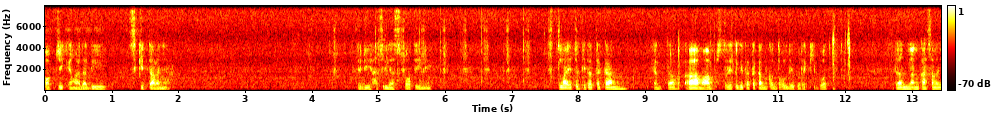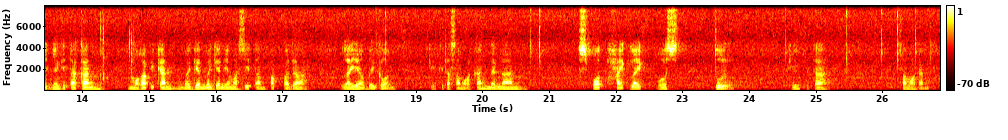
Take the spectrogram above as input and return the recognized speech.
objek yang ada di sekitarnya. Jadi hasilnya seperti ini. Setelah itu kita tekan enter uh, maaf setelah itu kita tekan Ctrl D pada keyboard. Dan langkah selanjutnya kita akan merapikan bagian-bagian yang masih tampak pada layar background. Oke, kita samakan dengan spot highlight rose tool. Oke, kita samakan.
